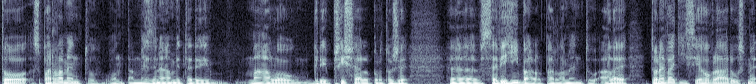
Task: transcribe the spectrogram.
to z parlamentu. On tam mezi námi tedy málo kdy přišel, protože se vyhýbal parlamentu, ale to nevadí. S jeho vládou jsme,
